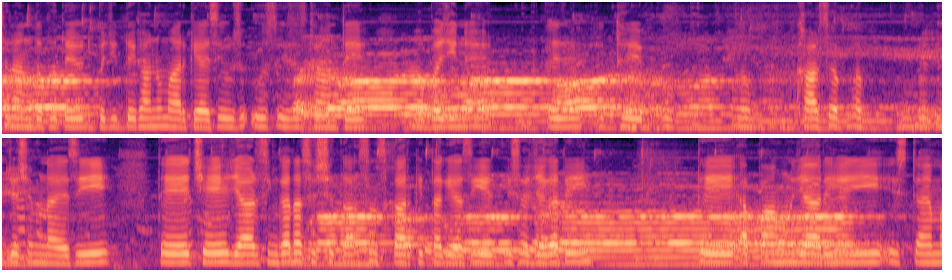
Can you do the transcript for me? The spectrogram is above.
ਸਰਹੰਦ ਫਤਿਹ ਵਜੀਦੇ ਖਾਨ ਨੂੰ ਮਾਰ ਕੇ ਆਏ ਸੀ, ਉਸ ਉਸ ਇਸ ਸਥਾਨ ਤੇ ਬਾਬਾ ਜੀ ਨੇ ਇੱਥੇ ਖਾਲਸਾ ਜਸ਼ਨ ਮਨਾਇਆ ਸੀ ਤੇ 6000 ਸਿੰਘਾਂ ਦਾ ਸੰਸਕਾਰ ਕੀਤਾ ਗਿਆ ਸੀ ਇਸ ਜਗ੍ਹਾ ਤੇ ਹੀ। ਤੇ ਆਪਾਂ ਹੁਣ ਜਾ ਰਹੇ ਹਾਂ ਜੀ ਇਸ ਟਾਈਮ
